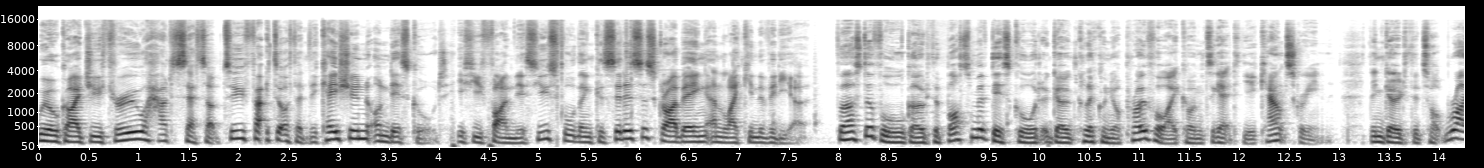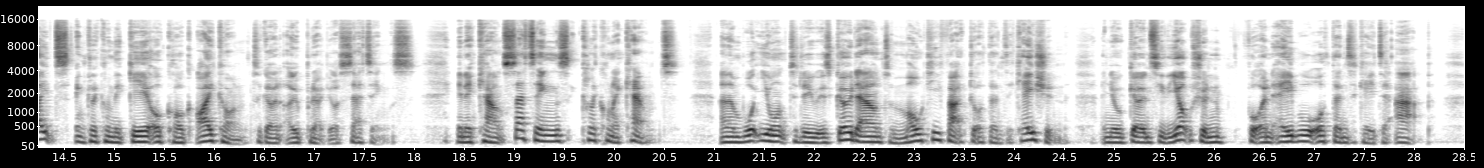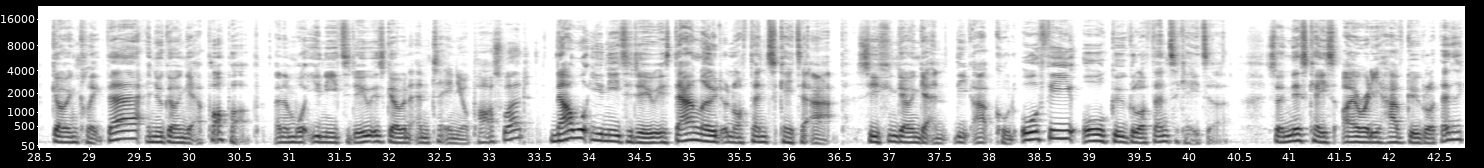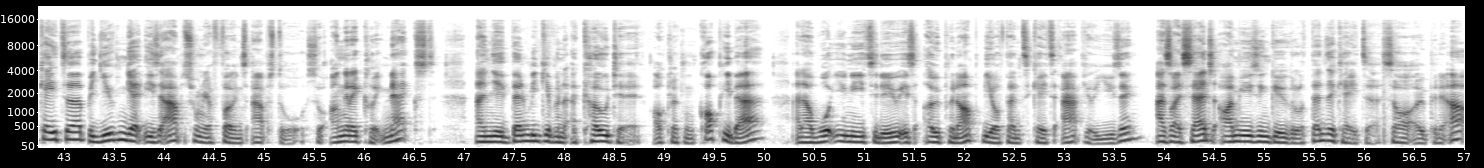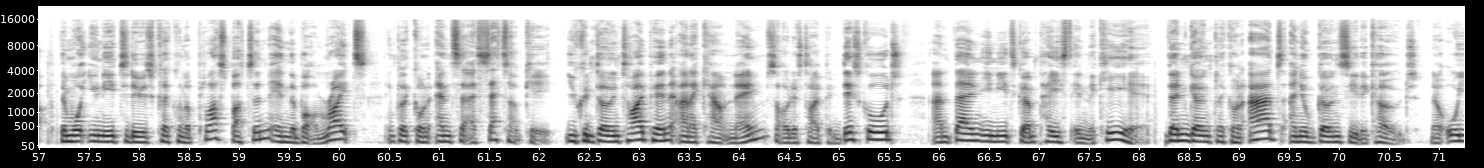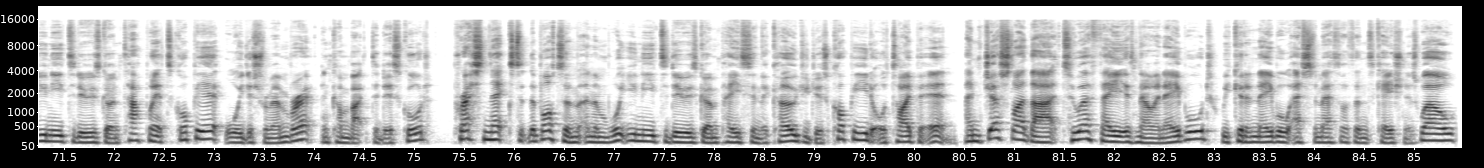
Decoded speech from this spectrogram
We'll guide you through how to set up two-factor authentication on Discord. If you find this useful then consider subscribing and liking the video. First of all, go to the bottom of Discord and go and click on your profile icon to get to the account screen. Then go to the top right and click on the gear or cog icon to go and open up your settings. In account settings, click on account. And then what you want to do is go down to multi-factor authentication and you'll go and see the option for enable authenticator app go and click there and you'll go and get a pop-up. And then what you need to do is go and enter in your password. Now what you need to do is download an Authenticator app. So you can go and get an, the app called Authy or Google Authenticator. So in this case, I already have Google Authenticator, but you can get these apps from your phone's app store. So I'm gonna click next and you'd then be given a code here. I'll click on copy there and now what you need to do is open up the Authenticator app you're using. As I said, I'm using Google Authenticator, so I'll open it up. Then what you need to do is click on the plus button in the bottom right and click on enter a setup key. You can and type in an account name, so I'll just type in Discord, and then you need to go and paste in the key here. Then go and click on add and you'll go and see the code. Now all you need to do is go and tap on it to copy it or you just remember it and come back to Discord. Press next at the bottom and then what you need to do is go and paste in the code you just copied or type it in. And just like that, 2FA is now enabled. We could enable SMS authentication as well.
